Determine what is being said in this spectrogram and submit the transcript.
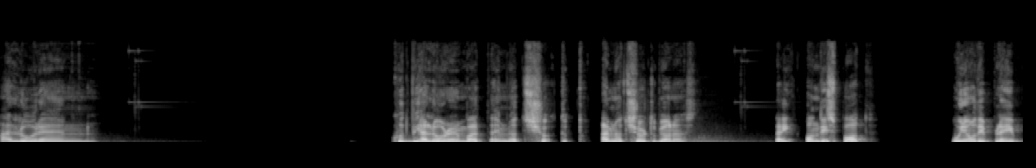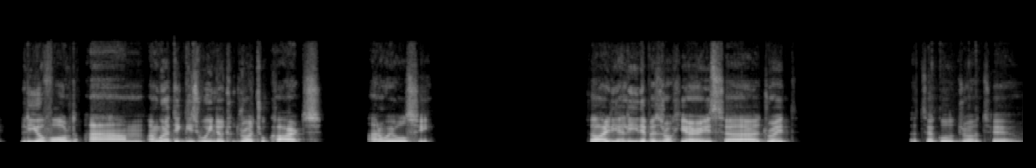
Aluren. Could be Aluren, but I'm not sure. I'm not sure to be honest. Like on this spot, we know they play Leovold. Um, I'm gonna take this window to draw two cards, and we will see. So ideally, the best draw here is uh, Druid. That's a good draw too.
